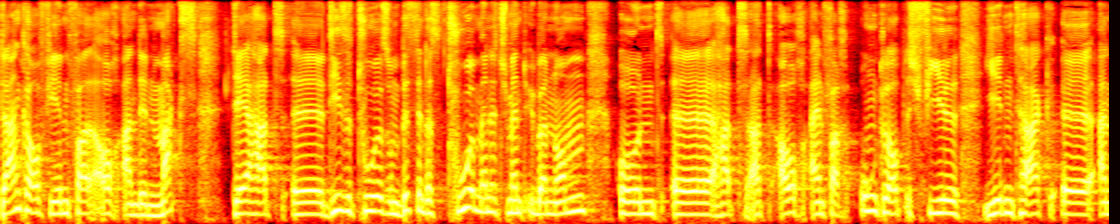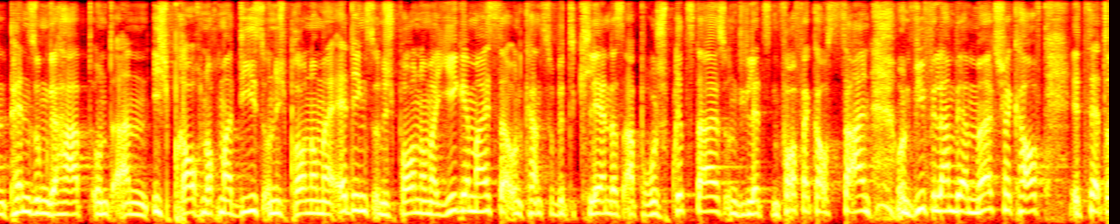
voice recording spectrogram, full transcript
Danke auf jeden Fall auch an den Max, der hat äh, diese Tour so ein bisschen das Tourmanagement übernommen und äh, hat, hat auch einfach unglaublich viel jeden Tag äh, an Pensum gehabt und an ich brauche noch mal dies und ich brauche noch mal Eddings und ich brauche noch mal Jägermeister und kannst du bitte klären, dass Aperol Spritz da ist und die letzten Vorverkaufszahlen und wie viel haben wir am Merch verkauft etc.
